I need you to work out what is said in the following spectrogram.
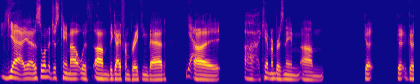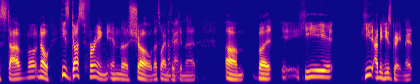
yeah, yeah, it's the one that just came out with um the guy from Breaking Bad. Yeah. Uh, uh I can't remember his name. Um Gu- Gu- Gustavo? No, he's Gus Fring in the show. That's why I'm Okay. thinking that. Um but he he I mean he's great in it.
